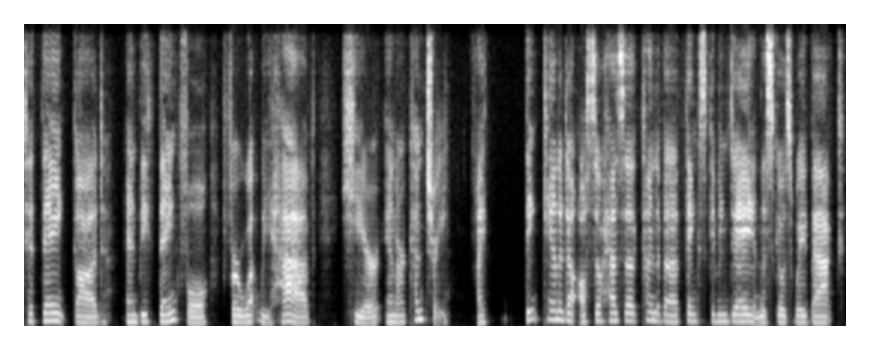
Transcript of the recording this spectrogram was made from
to thank God and be thankful for what we have here in our country. I think Canada also has a kind of a Thanksgiving Day, and this goes way back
